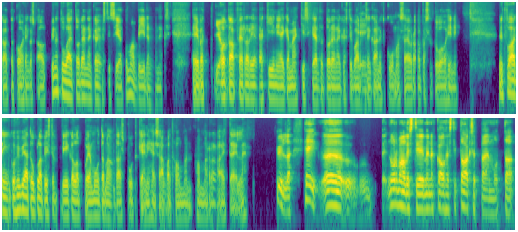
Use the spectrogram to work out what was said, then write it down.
kautta kohden, koska Alppina tulee todennäköisesti sijoittumaan viidenneksi. He eivät Joo. ota Ferraria kiinni eikä Mäkki sieltä todennäköisesti varsinkaan Ei. nyt kuumassa Euroopassa tuo ohi, niin nyt vaan niin kuin hyviä tuplapiste viikonloppuja ja muutama taas putkeen, niin he saavat homman, homman raiteille. Kyllä. Hei, normaalisti ei mennä kauheasti taaksepäin, mutta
